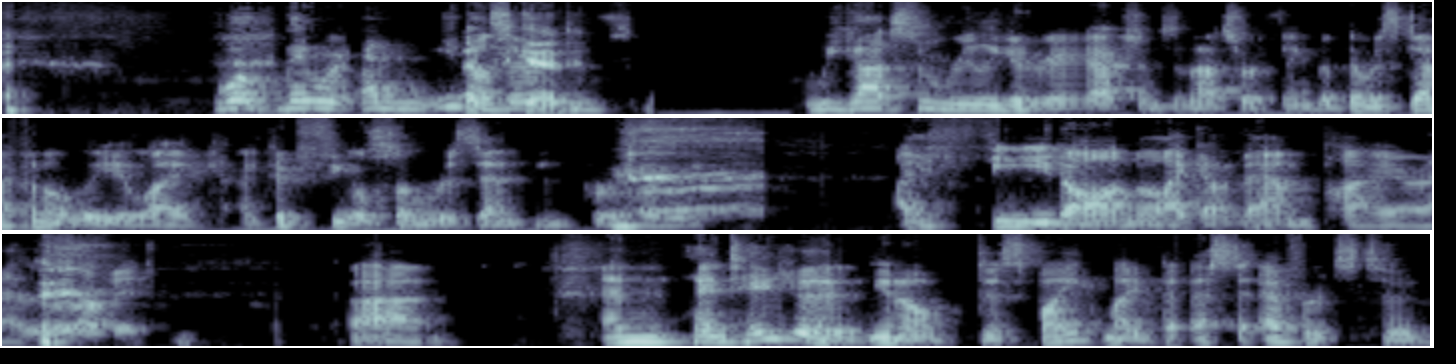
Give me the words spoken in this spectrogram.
well, they were, and you know, That's good. was- we got some really good reactions and that sort of thing, but there was definitely like I could feel some resentment brewing. I feed on like a vampire. I love it. Uh, and Fantasia, you know, despite my best efforts to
